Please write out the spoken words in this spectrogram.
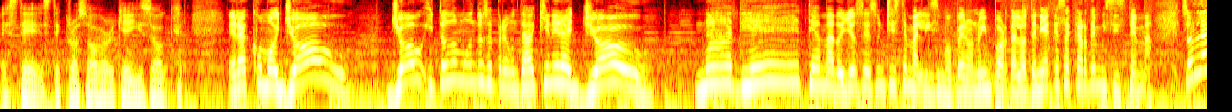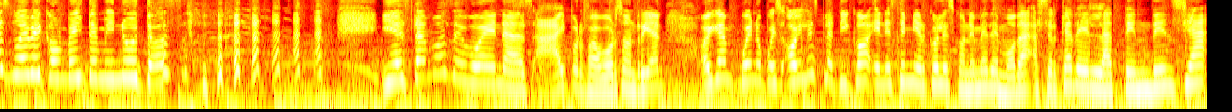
este, este crossover que hizo, era como Joe, Joe, y todo el mundo se preguntaba quién era Joe. Nadie te ha amado. Yo sé, es un chiste malísimo, pero no importa, lo tenía que sacar de mi sistema. Son las 9 con 20 minutos. y estamos de buenas. Ay, por favor, sonrían. Oigan, bueno, pues hoy les platico en este miércoles con M de Moda acerca de la tendencia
